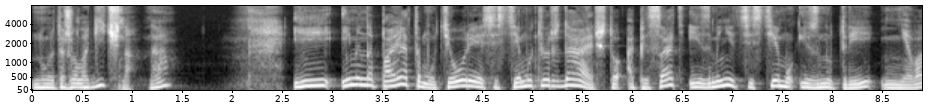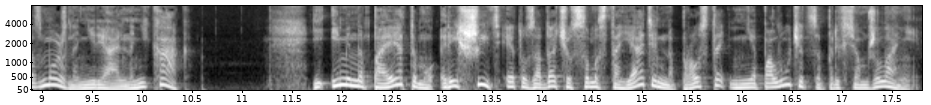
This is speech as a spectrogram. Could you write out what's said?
Ну, это же логично, да? И именно поэтому теория систем утверждает, что описать и изменить систему изнутри невозможно, нереально никак. И именно поэтому решить эту задачу самостоятельно просто не получится при всем желании.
